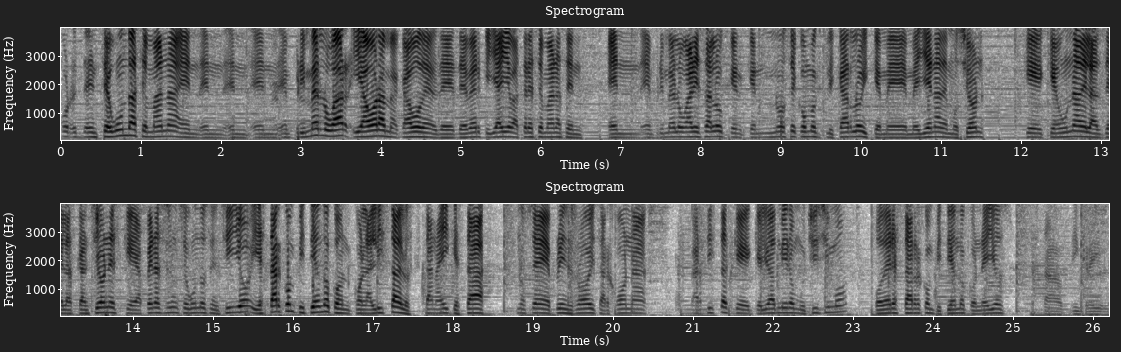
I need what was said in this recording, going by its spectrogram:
por, en segunda semana en, en, en, primer lugar y ahora me acabo de, de, ver que ya lleva tres semanas en, primer lugar. Es algo que, que, no sé cómo explicarlo y que me, me llena de emoción que, una de las, de las canciones que apenas es un segundo sencillo y estar compitiendo con, con, la lista de los que están ahí, que está, no sé, Prince Royce, Arjona, artistas que, que yo admiro muchísimo, poder estar compitiendo con ellos está increíble.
